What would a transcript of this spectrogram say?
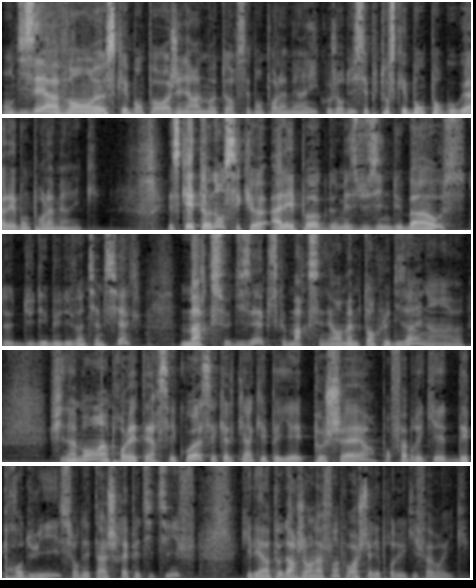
On disait avant, euh, ce qui est bon pour General Motors, c'est bon pour l'Amérique. Aujourd'hui, c'est plutôt ce qui est bon pour Google et bon pour l'Amérique. Et ce qui est étonnant, c'est qu'à l'époque de mes usines du Bauhaus, du début du XXe siècle, Marx disait, puisque Marx est né en même temps que le design, hein, Finalement, un prolétaire, c'est quoi? C'est quelqu'un qui est payé peu cher pour fabriquer des produits sur des tâches répétitives, qu'il ait un peu d'argent à la fin pour acheter les produits qu'il fabrique.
